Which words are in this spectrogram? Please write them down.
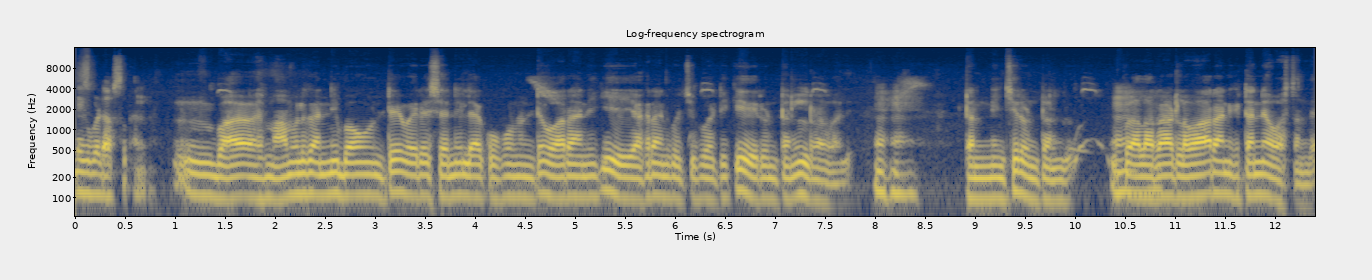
దిగుబడి వస్తుందండి? ఉమ్, బా- మామూలుగా అన్ని బాగుంటే వైరస్ అన్ని లేకోకుండా ఉంటే వారానికి ఎకరానికి వచ్చేపాటికి రెండు టన్నులు రావాలి. టన్ నుంచి రెండు టన్నులు. ఇప్పుడు అలా రాట్ల వారానికి టన్నే వస్తుంది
